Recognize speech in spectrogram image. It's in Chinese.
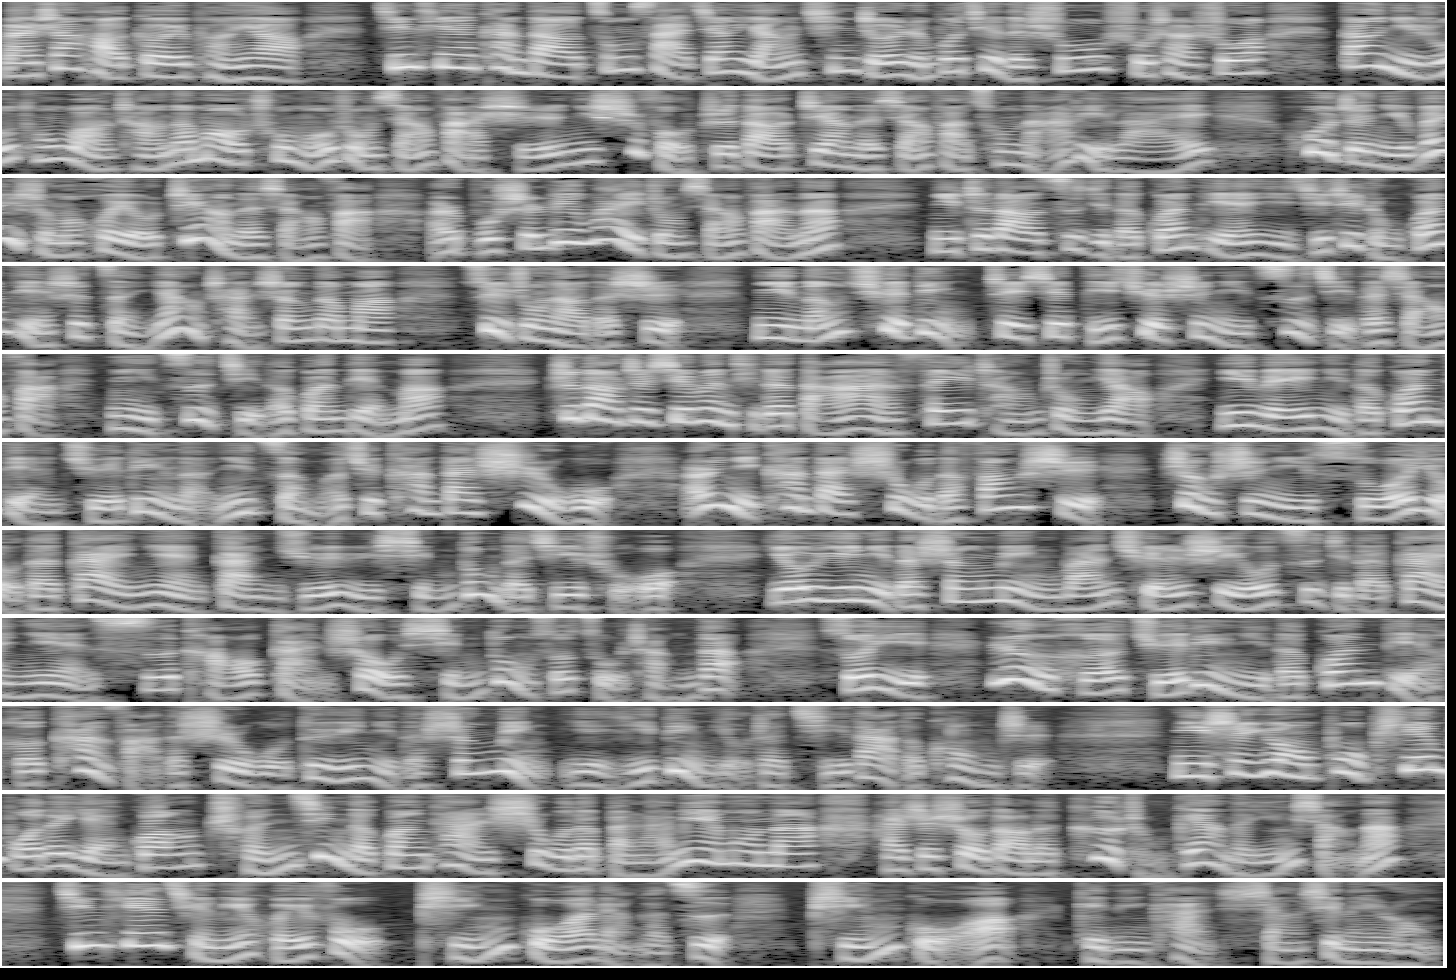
晚上好，各位朋友。今天看到宗萨江扬钦哲仁波切的书，书上说，当你如同往常的冒出某种想法时，你是否知道这样的想法从哪里来，或者你为什么会有这样的想法，而不是另外一种想法呢？你知道自己的观点以及这种观点是怎样产生的吗？最重要的是，你能确定这些的确是你自己的想法、你自己的观点吗？知道这些问题的答案非常重要，因为你的观点决定了你怎么去看待事物，而你。你看待事物的方式，正是你所有的概念、感觉与行动的基础。由于你的生命完全是由自己的概念、思考、感受、行动所组成的，所以任何决定你的观点和看法的事物，对于你的生命也一定有着极大的控制。你是用不偏颇的眼光、纯净的观看事物的本来面目呢，还是受到了各种各样的影响呢？今天，请您回复“苹果”两个字，“苹果”，给您看详细内容。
